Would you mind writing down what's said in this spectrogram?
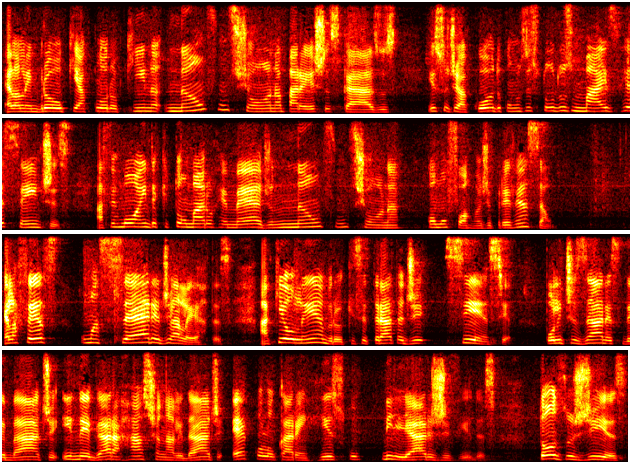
Ela lembrou que a cloroquina não funciona para estes casos, isso de acordo com os estudos mais recentes. Afirmou ainda que tomar o remédio não funciona como forma de prevenção. Ela fez uma série de alertas. Aqui eu lembro que se trata de ciência. Politizar esse debate e negar a racionalidade é colocar em risco milhares de vidas. Todos os dias,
